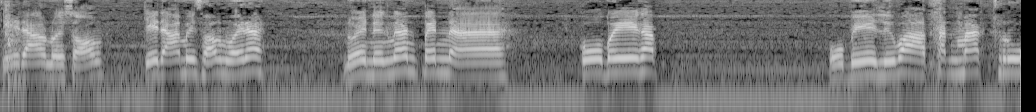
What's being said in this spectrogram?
เจดาวหน่วยสองเจดาวมีสองหน่วยนะ หน่วยหนึ่งนั่นเป็นอ่าโกเบครับ โกเบหรือว่าทันมาร์คทรู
